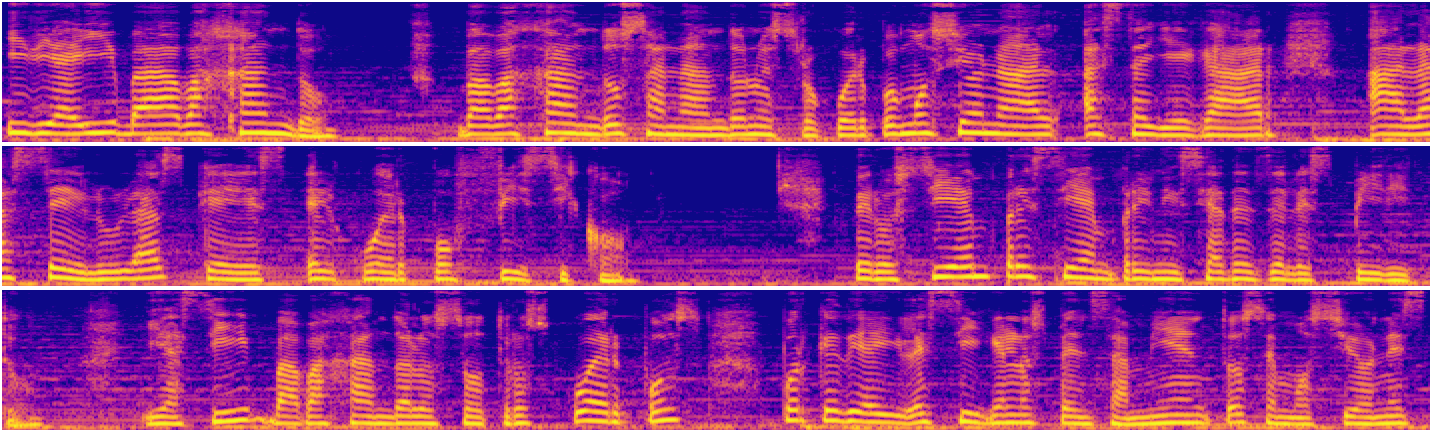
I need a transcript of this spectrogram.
y de ahí va bajando, va bajando sanando nuestro cuerpo emocional hasta llegar a las células que es el cuerpo físico pero siempre, siempre inicia desde el espíritu y así va bajando a los otros cuerpos porque de ahí le siguen los pensamientos, emociones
